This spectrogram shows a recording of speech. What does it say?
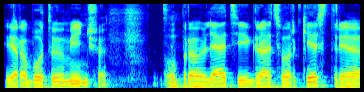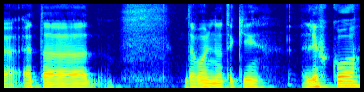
я работаю меньше. Управлять и играть в оркестре – это довольно-таки легко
